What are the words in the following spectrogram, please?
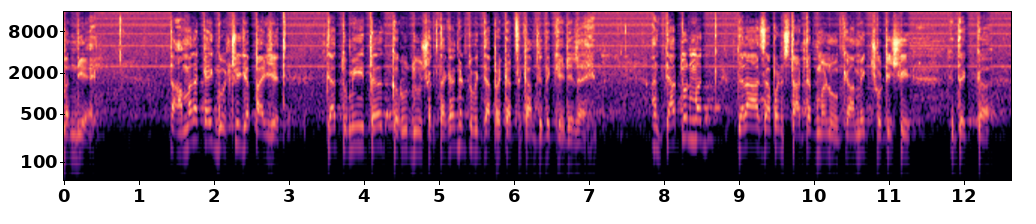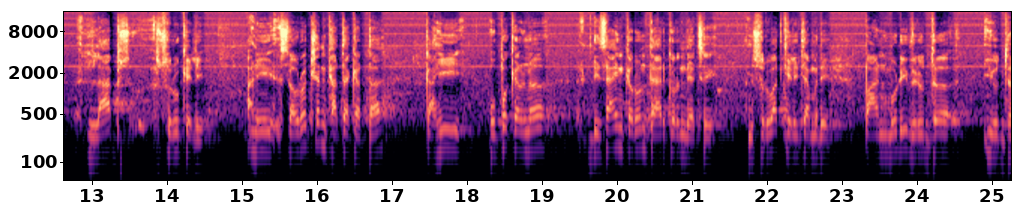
बंदी आहे. तर आम्हाला काही गोष्टी ज्या पाहिजेत त्या तुम्ही इथं करू देऊ शकता का कारण तुम्ही त्या प्रकारचं काम तिथं केलेलं आहे. आणि त्यातून मग ज्याला आज आपण स्टार्टअप म्हणू किंवा आम्ही एक छोटीशी तिथे एक लॅब सुरू केली. आणि संरक्षण खात्याकरता काही उपकरणं डिझाईन करून तयार करून द्यायचे. आम्ही सुरुवात केली त्यामध्ये पाणबुडी विरुद्ध युद्ध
